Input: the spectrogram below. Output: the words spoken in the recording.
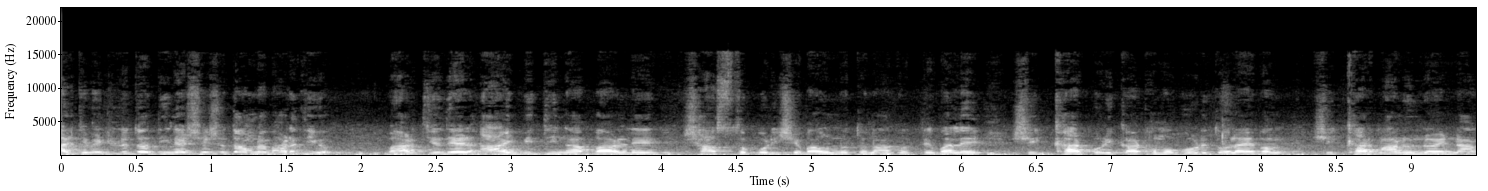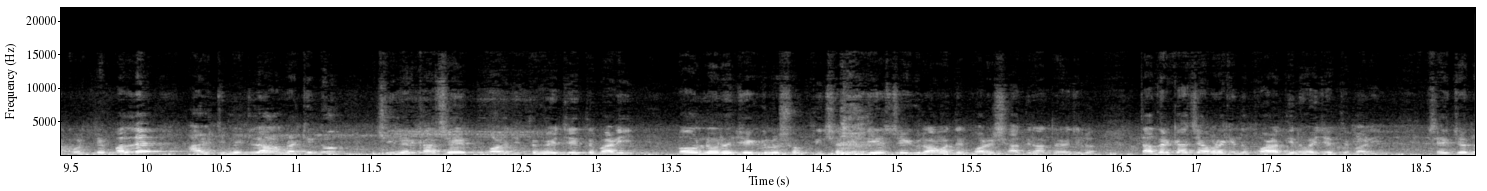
আলটিমেটলি তো দিনের শেষে তো আমরা ভারতীয়। ভারতীয়দের আয় বৃদ্ধি না বাড়লে স্বাস্থ্য পরিষেবা উন্নত না করতে পারলে, শিক্ষার পরিকাঠামো গড়ে তোলা এবং শিক্ষার মান উন্নয়ন না করতে পারলে আলটিমেটলি আমরা কিন্তু চীনের কাছে পরাজিত হয়ে যেতে পারি বা অন্যান্য যেগুলো শক্তিশালী দেশ যেগুলো আমাদের পরে স্বাধীনতা হয়েছিল, তাদের কাছে আমরা কিন্তু পরাধীন হয়ে যেতে পারি। সেই জন্য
